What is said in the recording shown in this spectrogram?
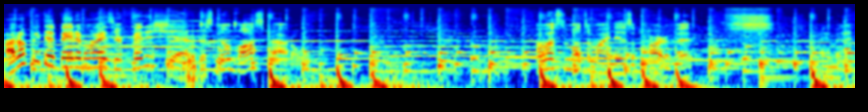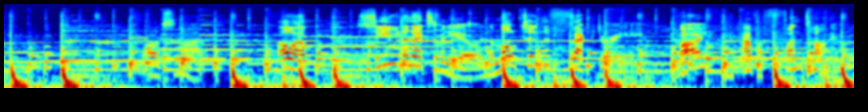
I don't think the beta mines are finished yet. There's no boss battle. Unless the multi-mine is a part of it. Wait a minute. Oh, it's not. Oh well. See you in the next video in the Molten Factory. Bye, have a fun time.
